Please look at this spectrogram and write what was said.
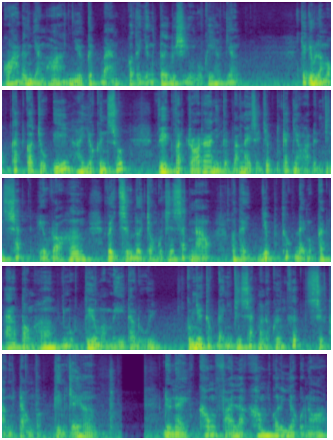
quá đơn giản hóa nhiều kịch bản có thể dẫn tới việc sử dụng vũ khí hạt nhân. Cho dù là một cách có chủ ý hay do kinh suất, việc vạch rõ ra những kịch bản này sẽ giúp các nhà hoạch định chính sách hiểu rõ hơn về sự lựa chọn của chính sách nào có thể giúp thúc đẩy một cách an toàn hơn những mục tiêu mà Mỹ theo đuổi, cũng như thúc đẩy những chính sách mà nó khuyến khích sự thận trọng và kiềm chế hơn. Điều này không phải là không có lý do của nó.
